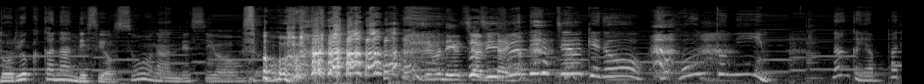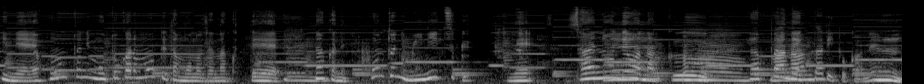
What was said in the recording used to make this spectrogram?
努力家なんですよ、そうなんですよ。自分で言っちゃうみたいな。分で言っちゃうけど本当にかやっぱりね本当に元から持ってたものじゃなくて、うん。なんかね本当に身につくね才能ではなく、ね。うん。やっぱりね学んだりとかね、うん。うんうん。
